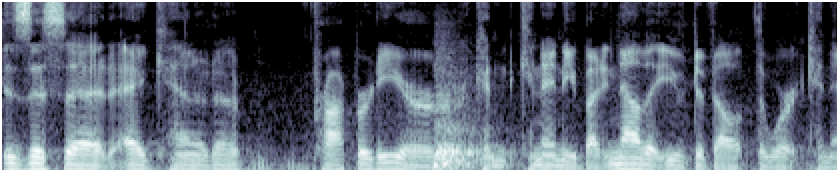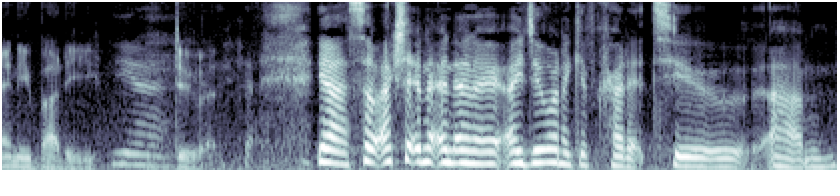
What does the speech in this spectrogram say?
is this an Ag Canada property, or can can anybody now that you've developed the work, can anybody yeah. do it? Yeah. So actually, and, and, and I, I, do want to give credit to. Um,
